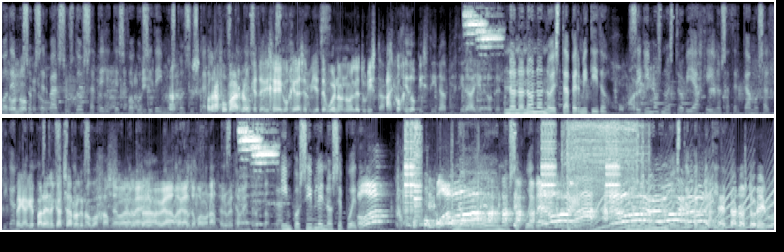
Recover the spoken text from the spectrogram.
No. No, no, Podemos que no. observar sus dos satélites Phobos y Deimos con sus Podrá fumar, ¿no? Que te dije que cogieras el billete bueno, no el de turista. Has cogido piscina, piscina ahí en el hotel. No, no, no, no, no está permitido. Madre Seguimos nuestro viaje y nos acercamos al gigante. Venga, que paren el cacharro que nos bajamos. Sí, bueno, yo me voy a- me voy a tomar una cerveza centrales. Imposible, no se puede. ¡Oh! No, no se puede. No, no, no, no, no está permitido. Esto no es turismo.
